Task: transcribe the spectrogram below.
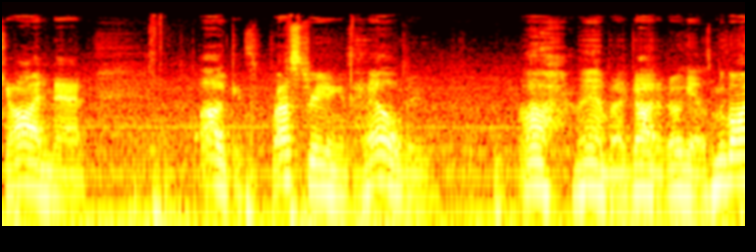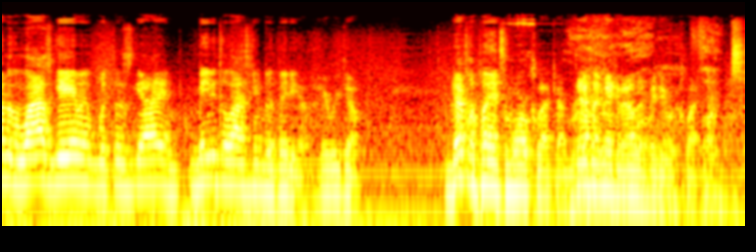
god, man. Fuck, it's frustrating as hell, dude. Ah, man, but I got it. Okay, let's move on to the last game with this guy, and maybe the last game of the video. Here we go. I'm definitely playing some more Kollector. I'm definitely making another video with Kollector.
